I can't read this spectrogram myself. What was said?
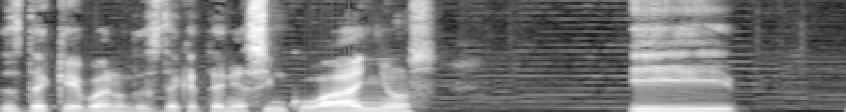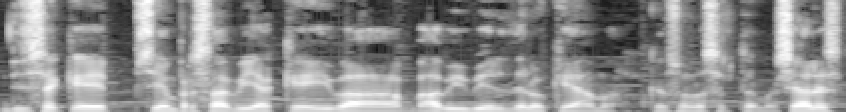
desde que, bueno, desde que tenía 5 años. Y dice que siempre sabía que iba a vivir de lo que ama, que son las artes marciales.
